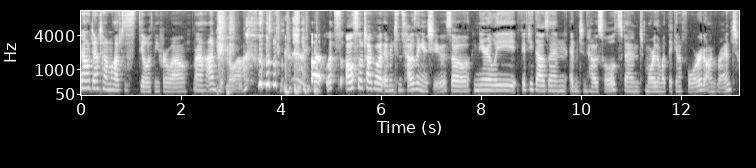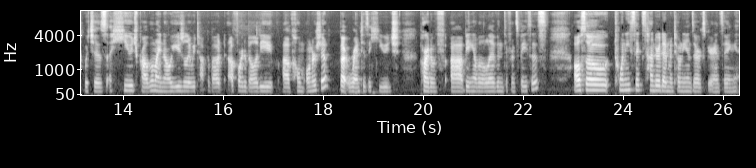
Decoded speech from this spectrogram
no, downtown will have to deal with me for a while. Uh, I'm here for a while. but let's also talk about Edmonton's housing issue. So, nearly 50,000 Edmonton households spend more than what they can afford on rent, which is a huge problem. I know usually we talk about affordability of home ownership, but rent is a huge part of uh, being able to live in different spaces. Also, 2,600 Edmontonians are experiencing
